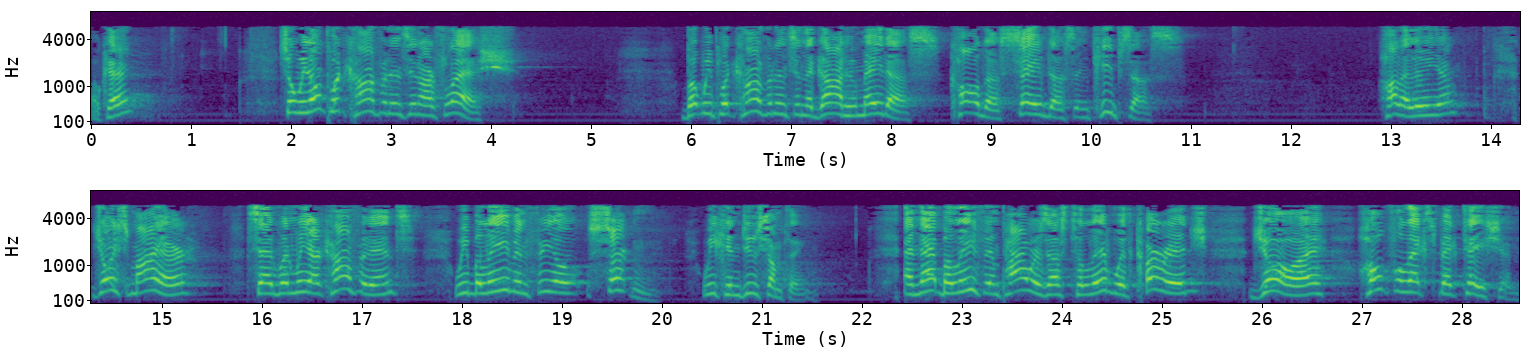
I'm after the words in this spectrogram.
Okay? So we don't put confidence in our flesh, but we put confidence in the God who made us, called us, saved us, and keeps us. Hallelujah. Joyce Meyer said, When we are confident, we believe and feel certain we can do something. And that belief empowers us to live with courage, joy, hopeful expectation.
